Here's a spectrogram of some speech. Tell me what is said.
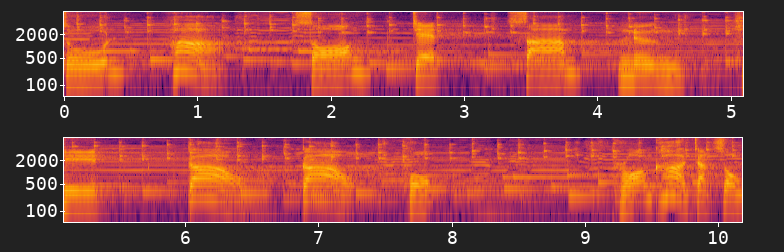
0 5 2 7 3 1ขีด9 9 6 พร้อมค่าจัดส่ง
